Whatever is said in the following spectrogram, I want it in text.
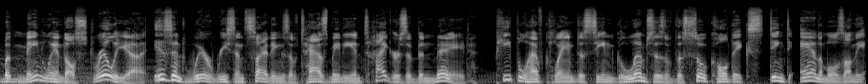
But mainland Australia isn't where recent sightings of Tasmanian tigers have been made. People have claimed to seen glimpses of the so-called extinct animals on the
